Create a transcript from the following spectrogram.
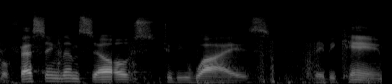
Professing themselves to be wise, they became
